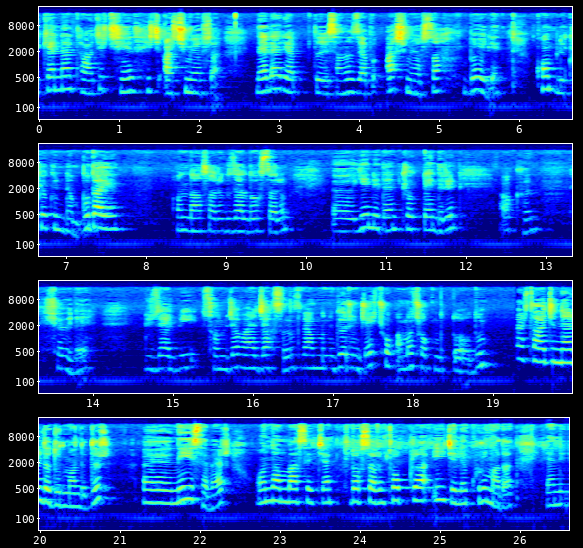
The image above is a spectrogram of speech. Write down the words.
dikenler tacı çiçeği hiç açmıyorsa neler yaptıysanız yapıp açmıyorsa böyle komple kökünden budayın. Ondan sonra güzel dostlarım e, yeniden köklendirin. Bakın şöyle güzel bir sonuca varacaksınız. Ben bunu görünce çok ama çok mutlu oldum. Her tacı nerede durmalıdır? E, neyi sever? Ondan bahsedeceğim. Dostlarım toprağı iyicene kurumadan yani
